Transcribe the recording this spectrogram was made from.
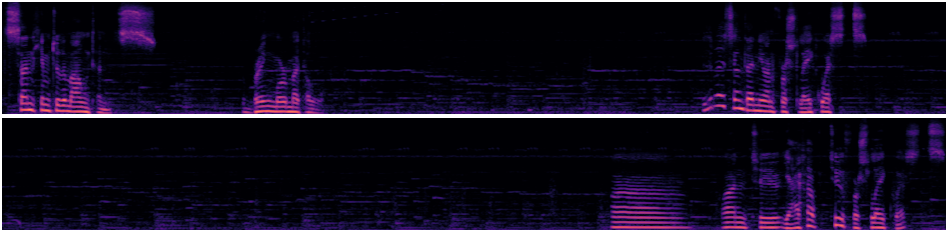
Let's send him to the mountains to bring more metal. Didn't I send anyone for slay quests? Uh, one, two. Yeah, I have two for slay quests.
